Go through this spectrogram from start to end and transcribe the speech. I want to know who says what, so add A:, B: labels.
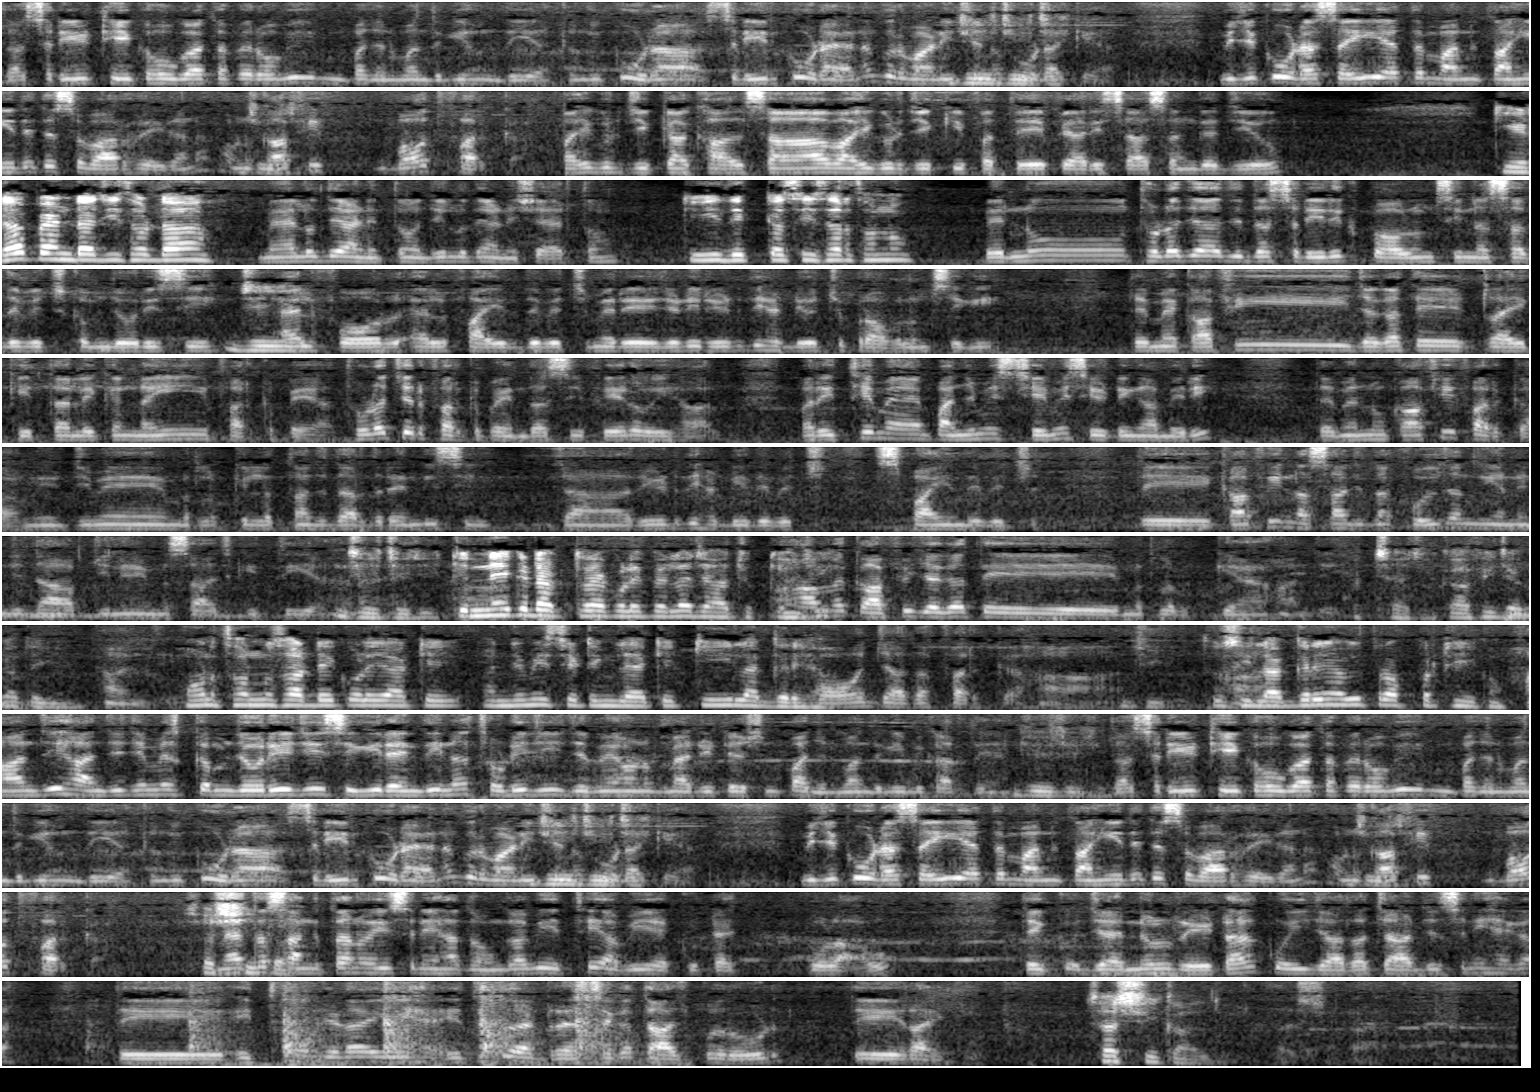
A: ਤਾਂ ਸਰੀਰ ਠੀਕ ਹੋਊਗਾ ਤਾਂ ਫਿਰ ਉਹ ਵੀ ਭਜਨ ਬੰਦਗੀ ਹੁੰਦੀ ਹੈ ਕਿਉਂਕਿ ਘੋੜਾ ਸਰੀਰ ਘੋੜਾ ਹੈ ਨਾ ਗੁਰਬਾਣੀ ਚ ਇਹਨੂੰ ਘੋੜਾ। ਕਿਹਾ। ਵੀ ਜੇ ਘੋੜਾ ਸਹੀ ਹੈ ਤਾਂ ਮਨ ਤਾਂ ਹੀ ਇਹਦੇ ਤੇ ਸਵਾਰ ਹੋਏਗਾ ਨਾ ਹੁਣ ਕਾਫੀ ਬਹੁਤ ਫ਼ਰਕ ਆ। ਵਾਹਿਗੁਰੂ ਜੀ ਕਾ ਖਾਲਸਾ ਵਾਹਿਗੁਰੂ ਜੀ ਕੀ ਫਤਿਹ ਪਿਆਰੀ ਸਾਧ ਸੰਗਤ ਜੀਓ।
B: ਕਿਹੜਾ ਪਿੰਡ ਆ ਜੀ ਤੁਹਾਡਾ?
A: ਮੈਂ ਲੁਧਿਆਣੇ ਤੋਂ ਜੀ ਲੁਧਿਆਣੇ ਸ਼ਹਿਰ ਤੋਂ।
B: ਕੀ ਦਿੱਕਤ ਸੀ ਸਰ ਤੁਹਾਨੂੰ?
A: ਮੈਨੂੰ ਥੋੜਾ ਜਿਹਾ ਜਿੱਦਾਂ ਸਰੀਰਕ ਪ੍ਰੋਬਲਮ ਸੀ ਨਸਾਂ ਦੇ ਵਿੱਚ ਕਮਜ਼ੋਰੀ ਸੀ।
B: ਜੀ।
A: L4 L5 ਦੇ ਵਿੱਚ ਮੇਰੇ ਜਿਹੜੀ ਰੀੜ ਦੀ ਹੱਡੀ ਉੱਚ ਪ੍ਰੋਬਲਮ ਸੀਗੀ। ਤੇ ਮੈਂ ਕਾਫੀ ਜਗ੍ਹਾ ਤੇ ਟਰਾਈ ਕੀਤਾ, ਲੇਕਿਨ ਨਹੀਂ ਫ਼ਰਕ ਪਿਆ। ਥੋੜਾ ਚਿਰ ਫ਼ਰਕ ਪੈਂਦਾ ਸੀ, ਫਿਰ ਉਹੀ ਹਾਲ। ਪਰ ਇੱਥੇ ਮੈਂ ਪੰਜਵੀਂ, ਛੇਵੀਂ ਸੀਟਿੰਗ ਆ ਮੇਰੀ, ਤੇ ਮੈਨੂੰ ਕਾਫੀ ਫ਼ਰਕ ਆ। ਮੈਂ, ਜਿਵੇਂ ਮਤਲਬ ਕਿ ਲੱਤਾਂ 'ਚ ਦਰਦ ਰਹਿੰਦੀ ਸੀ ਜਾਂ ਰੀੜ ਦੀ ਹੱਡੀ ਦੇ ਵਿੱਚ ਸਪਾਈਨ ਦੇ ਵਿੱਚ ਤੇ ਕਾਫੀ ਨਸਾਂ ਜਿੱਦਾਂ ਖੁੱਲ ਜਾਂਦੀਆਂ ਨੇ ਜਿੱਦਾਂ ਆਪ ਜੀ ਨੇ ਮਸਾਜ ਕੀਤੀ ਆ
B: ਜੀ ਜੀ ਜੀ। ਕਿੰਨੇ ਕ ਡਾਕਟਰਾਂ ਕੋਲੇ ਪਹਿਲਾਂ ਜਾ ਚੁੱਕੇ
A: ਹਾਂ
B: ਹੋ
A: ਮੈਂ
B: ਜੀ
A: ਕਾਫੀ ਜਗ੍ਹਾ ਤੇ ਮਤਲਬ ਗਿਆ ਹਾਂਜੀ।
B: ਅੱਛਾ ਜੀ ਕਾਫੀ ਜਗ੍ਹਾ ਤੇ ਗਏ
A: ਹਾਂਜੀ।
B: ਹੁਣ ਤੁਹਾਨੂੰ ਸਾਡੇ ਕੋਲੇ ਆ ਕੇ ਪੰਜਵੀਂ ਸਿਟਿੰਗ ਲੈ ਕੇ ਕੀ ਲੱਗ ਰਿਹਾ?
A: ਬਹੁਤ ਜ਼ਿਆਦਾ ਫ਼ਰਕ ਆ ਹਾਂ।
B: ਜੀ ਤੁਸੀਂ ਲੱਗ ਰਹੇ ਹੋ ਵੀ ਪ੍ਰੋਪਰ ਠੀਕ ਹੋ?
A: ਹਾਂਜੀ ਹਾਂਜੀ ਜਿਵੇਂ ਕਮਜ਼ੋਰੀ ਜੀ ਸੀਗੀ ਰਹਿੰਦੀ ਨਾ ਥੋੜੀ ਜੀ ਜਿਵੇਂ ਹੁਣ ਮੈਡੀਟੇਸ਼ਨ ਭਜਨ ਬੰਦਗੀ ਵੀ ਕਰਦੇ ਆ।
B: ਜੀ ਜੀ ਜੀ।
A: ਤਾਂ ਸਰੀਰ ਠੀਕ ਹੋਊਗਾ ਤਾਂ ਫਿਰ ਉਹ ਵੀ ਭਜਨ ਬੰਦਗੀ ਹੁੰਦੀ ਆ ਕਿਉਂਕਿ ਘੋੜਾ ਸਰੀਰ ਘੋੜਾ ਹੈ ਨਾ ਗੁਰਬਾਣੀ ਚ
B: ਜੀ,
A: ਇਹਨੂੰ
B: ਜੀ,
A: ਘੋੜਾ
B: ਜੀ।
A: ਕਿਹਾ। ਵੀ ਜੇ ਘੋੜਾ ਸਹੀ ਹੈ ਤਾਂ ਮਨ ਤਾਂ ਹੀ ਇਹਦੇ ਤੇ ਸਵਾਰ ਹੋਏਗਾ ਨਾ। ਹੁਣ ਕਾਫੀ ਬਹੁਤ ਫ਼ਰਕ ਆ। ਮੈਂ ਤਾਂ ਸੰਗਤਾਂ ਨੂੰ ਇਹ ਸੁਨੇਹਾ ਦਊਂਗਾ ਵੀ ਇੱਥੇ ਆ ਵੀ ਐਕੋਟੈਕ ਕੋਲ ਆਓ ਤੇ ਜੈਨੂਅਲ ਰੇਟ ਆ ਕੋਈ ਜ਼ਿਆਦਾ ਚਾਰजेस ਨਹੀਂ ਹੈਗਾ। ਤੇ ਇੱਥੋਂ ਜਿਹੜਾ ਇਹ ਇੱਥੇ ਦਾ ਐਡਰੈਸ ਹੈਗਾ ਤਾਜਪੁਰ ਰੋਡ ਤੇ ਰਾਏਕੋਟ।
B: ਸਤਿ ਸ਼੍ਰੀ ਅਕਾਲ ਜੀ।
